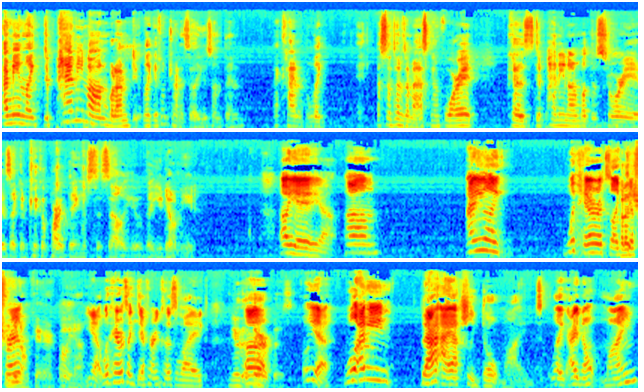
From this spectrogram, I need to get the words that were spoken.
I mean, like, depending on what I'm doing, like, if I'm trying to sell you something, I kind of, like, sometimes I'm asking for it, because depending on what the story is, I can pick apart things to sell you that you don't need. oh yeah, yeah, yeah. Um, I mean, like, with hair it's like but I different. truly don't care. Oh yeah, Yeah, with hair it's like different because like you're the Uh, therapist. oh yeah. Well, I mean that I actually don't mind. Like I don't mind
